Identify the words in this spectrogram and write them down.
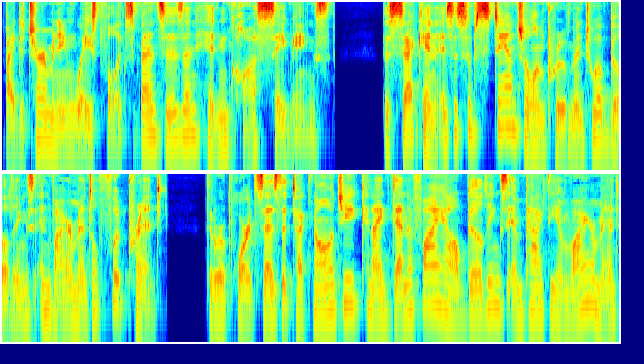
by determining wasteful expenses and hidden cost savings. The second is a substantial improvement to a building's environmental footprint. The report says the technology can identify how buildings impact the environment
